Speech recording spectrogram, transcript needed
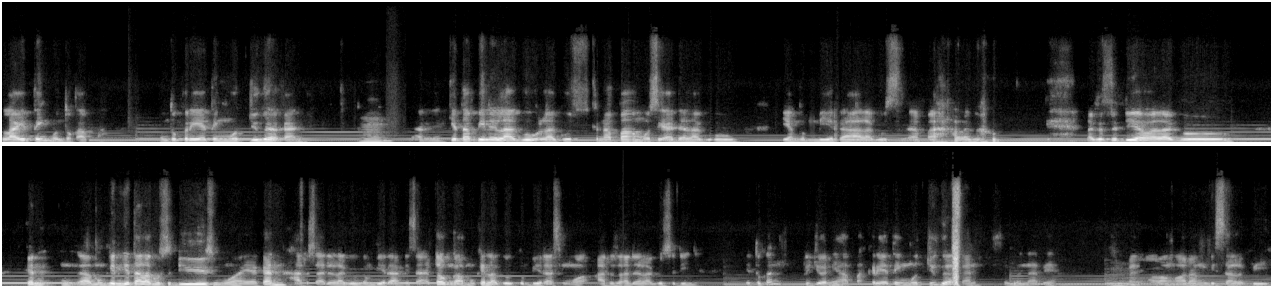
Lighting untuk apa? Untuk creating mood juga kan. Hmm. Kita pilih lagu, lagu kenapa mesti ada lagu yang gembira, lagu apa, lagu lagu sedih sama lagu kan nggak mungkin kita lagu sedih semua ya kan harus ada lagu gembira misalnya atau nggak mungkin lagu gembira semua harus ada lagu sedihnya itu kan tujuannya apa creating mood juga kan sebenarnya supaya orang-orang bisa lebih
